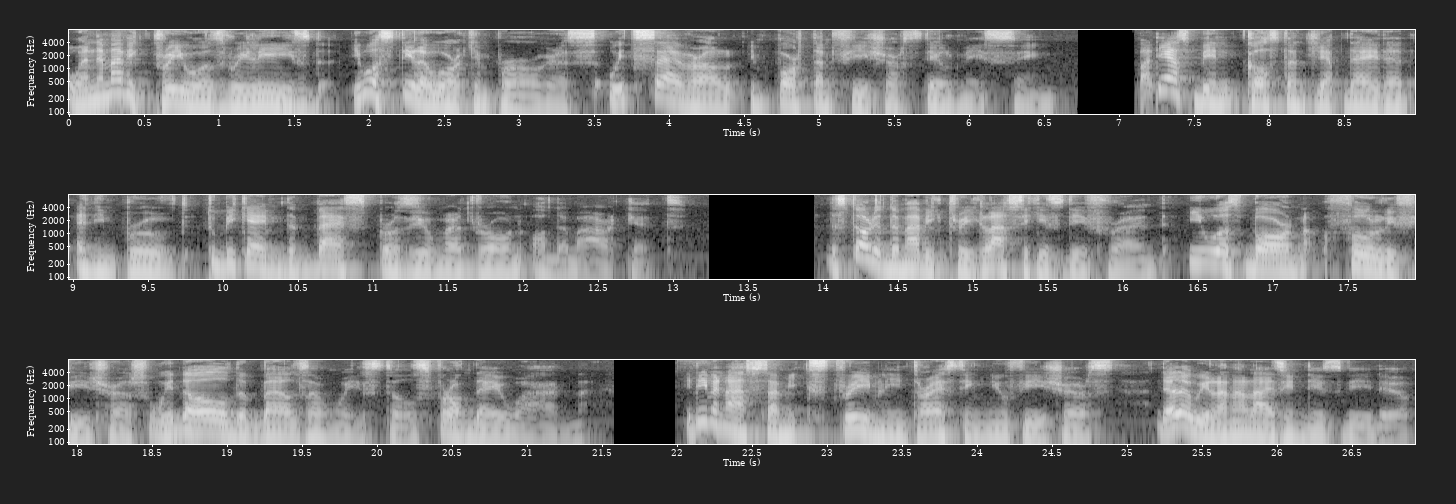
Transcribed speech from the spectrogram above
When the Mavic 3 was released, it was still a work in progress, with several important features still missing. But it has been constantly updated and improved to become the best prosumer drone on the market. The story of the Mavic 3 Classic is different. It was born fully features with all the bells and whistles from day one. It even has some extremely interesting new features that I will analyze in this video.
